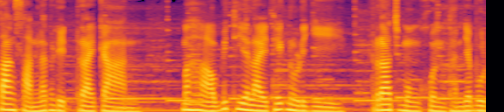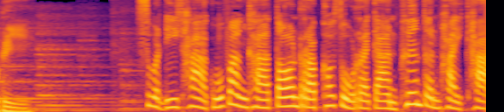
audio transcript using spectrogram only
สร้างสรรค์และผลิตรายการ มหาวิทยาลัยเทคโนโลยี ราชมงคลธัญบุรี สวัสดีค่ะ คุณผู้ฟังค่ะต้อนรับเข้าสู่รายการเพื่อนเตือนภัยค่ะ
